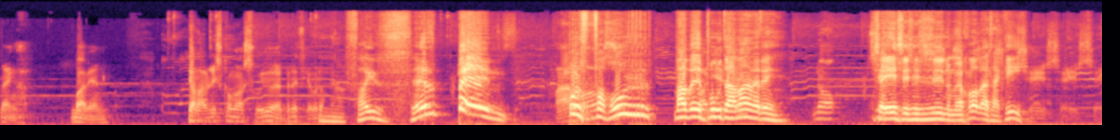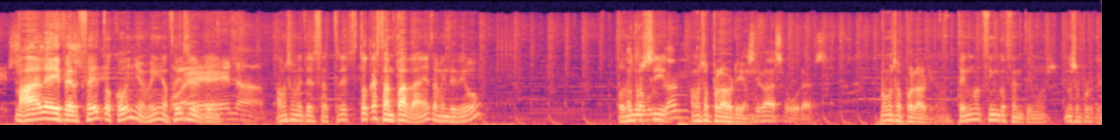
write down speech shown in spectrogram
Venga, va bien. Ya habléis como ha subido de precio, bro. Una Fire Serpent. Por favor. Va de puta madre. No. Sí, sí, sí, sí, sí, no me jodas aquí. Sí, sí, sí. sí. Vale, perfecto, coño. Venga, Fire Serpent. Vamos a meter estas tres. Toca estampada, ¿eh? También te digo. Podemos ir. Vamos a por la Orion. Así la aseguras. Vamos a por la Orion. Tengo 5 céntimos. No sé por qué.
